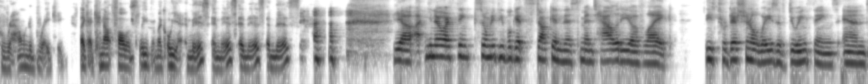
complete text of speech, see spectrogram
groundbreaking. Like i cannot fall asleep. I'm like oh yeah and this and this and this and this. Yeah you know i think so many people get stuck in this mentality of like these traditional ways of doing things and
